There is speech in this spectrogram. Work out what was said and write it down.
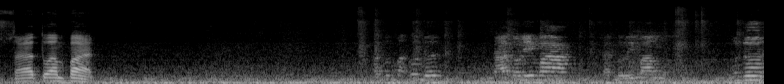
Satu empat. Satu empat mundur. Satu lima. Satu lima mundur.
